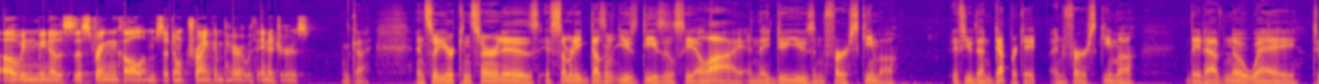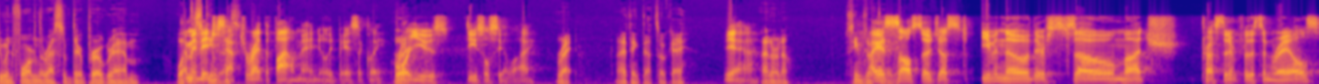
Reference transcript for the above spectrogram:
oh, we, we know this is a string column, so don't try and compare it with integers. Okay. And so your concern is if somebody doesn't use Diesel CLI and they do use infer schema, if you then deprecate infer schema, they'd have no way to inform the rest of their program what I mean, the they just schema have to write the file manually, basically, or use Diesel CLI. Right. I think that's okay. Yeah. I don't know. Seems okay. I guess it's also just even though there's so much precedent for this in Rails,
